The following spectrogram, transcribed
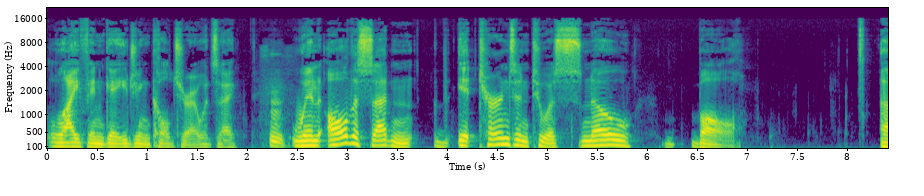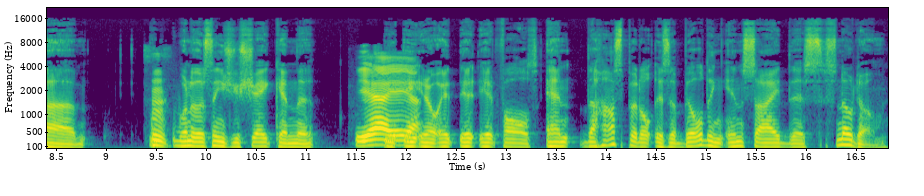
life engaging culture. I would say. When all of a sudden it turns into a snowball, um, one of those things you shake and the yeah yeah, you- yeah. you know it, it it falls, and the hospital is a building inside this snow dome,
